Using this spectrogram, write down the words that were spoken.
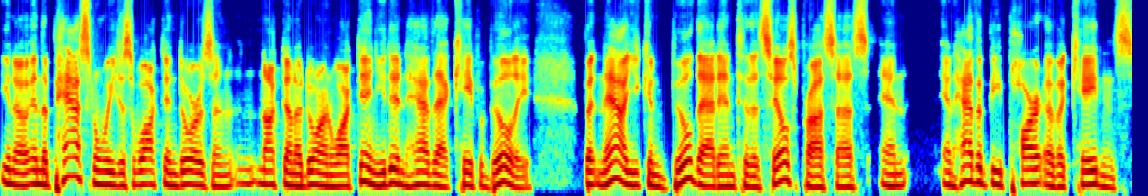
You know in the past when we just walked indoors and knocked on a door and walked in you didn't have that capability. But now you can build that into the sales process and and have it be part of a cadence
